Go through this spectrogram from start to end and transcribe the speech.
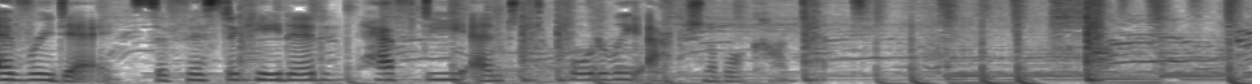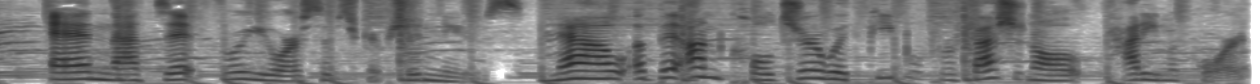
every day sophisticated, hefty, and totally actionable content. And that's it for your subscription news. Now, a bit on culture with people professional Patty McCord.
